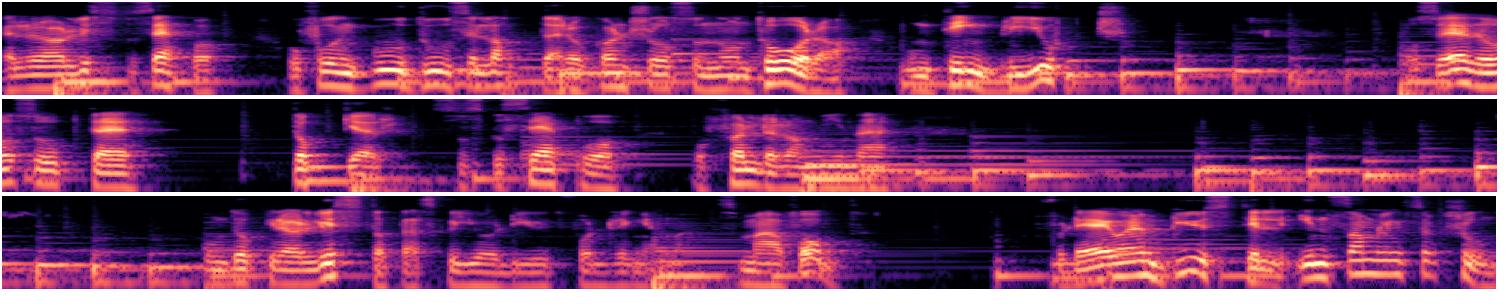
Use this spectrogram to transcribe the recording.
eller har lyst til å se på og få en god dose latter og kanskje også noen tårer om ting blir gjort. Og så er det også opp til dere som skal se på, og følgerne mine Om dere har lyst til at jeg skal gjøre de utfordringene som jeg har fått. For det er jo en boost til innsamlingsaksjon.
